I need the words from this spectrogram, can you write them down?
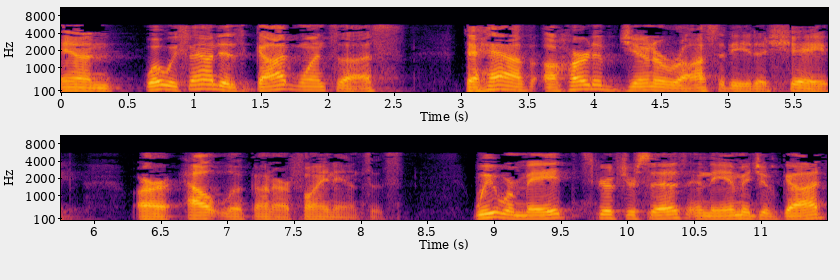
And what we found is God wants us to have a heart of generosity to shape our outlook on our finances. We were made, Scripture says, in the image of God,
